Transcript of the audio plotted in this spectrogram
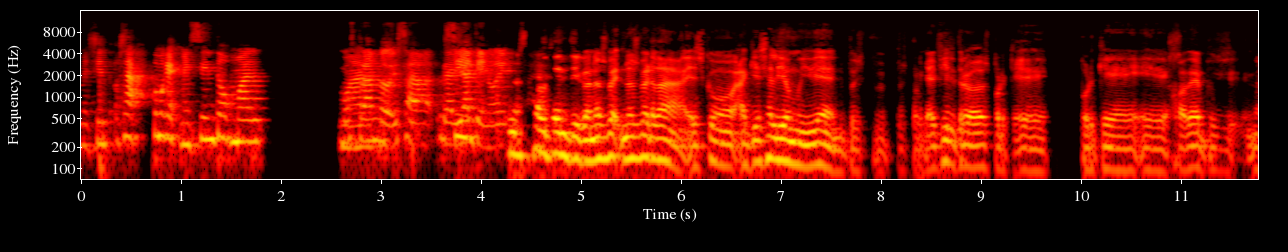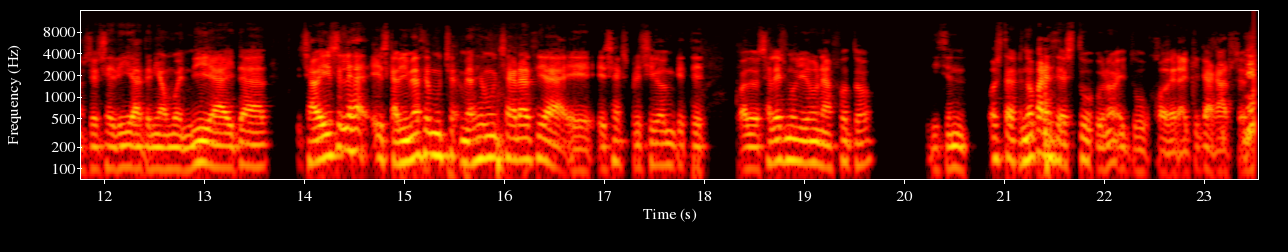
me siento, o sea, como que me siento mal. mal". Mostrando esa realidad Sí. que no es. No es auténtico, no es, no es verdad. Es como, aquí he salido muy bien, pues, pues porque hay filtros, porque, porque eh, joder, pues no sé, ese día tenía un buen día y tal. ¿Sabéis? La- Es que a mí me hace mucha, me hace mucha gracia eh, esa expresión que te, cuando sales muy bien en una foto, dicen, ostras, no pareces tú, ¿no? Y tú, joder, hay que cagarse.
